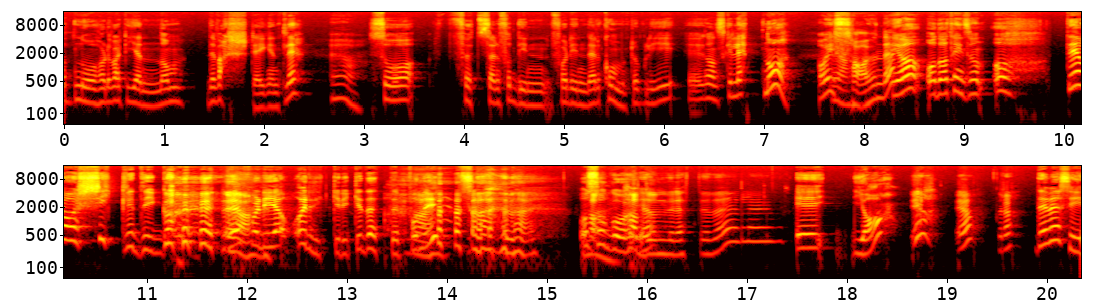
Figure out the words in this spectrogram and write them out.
at nå har du vært gjennom det verste, egentlig. Ja. Så fødselen for din, for din del kommer til å bli eh, ganske lett nå. Oi, sa hun det? Ja, Og da tenkte jeg sånn åh, det var skikkelig digg å høre, Ja. fordi jeg orker ikke dette på nytt. Nei, nei. Og så går Hadde hun rett i det, eller? Eh, ja, Ja. ja bra. det vil jeg si.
